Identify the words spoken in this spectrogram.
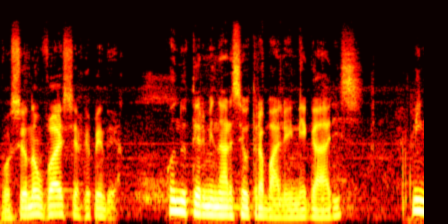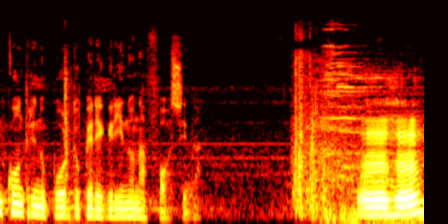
Você não vai se arrepender. Quando terminar seu trabalho em Megares, me encontre no Porto Peregrino na Fócida. Uhum.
